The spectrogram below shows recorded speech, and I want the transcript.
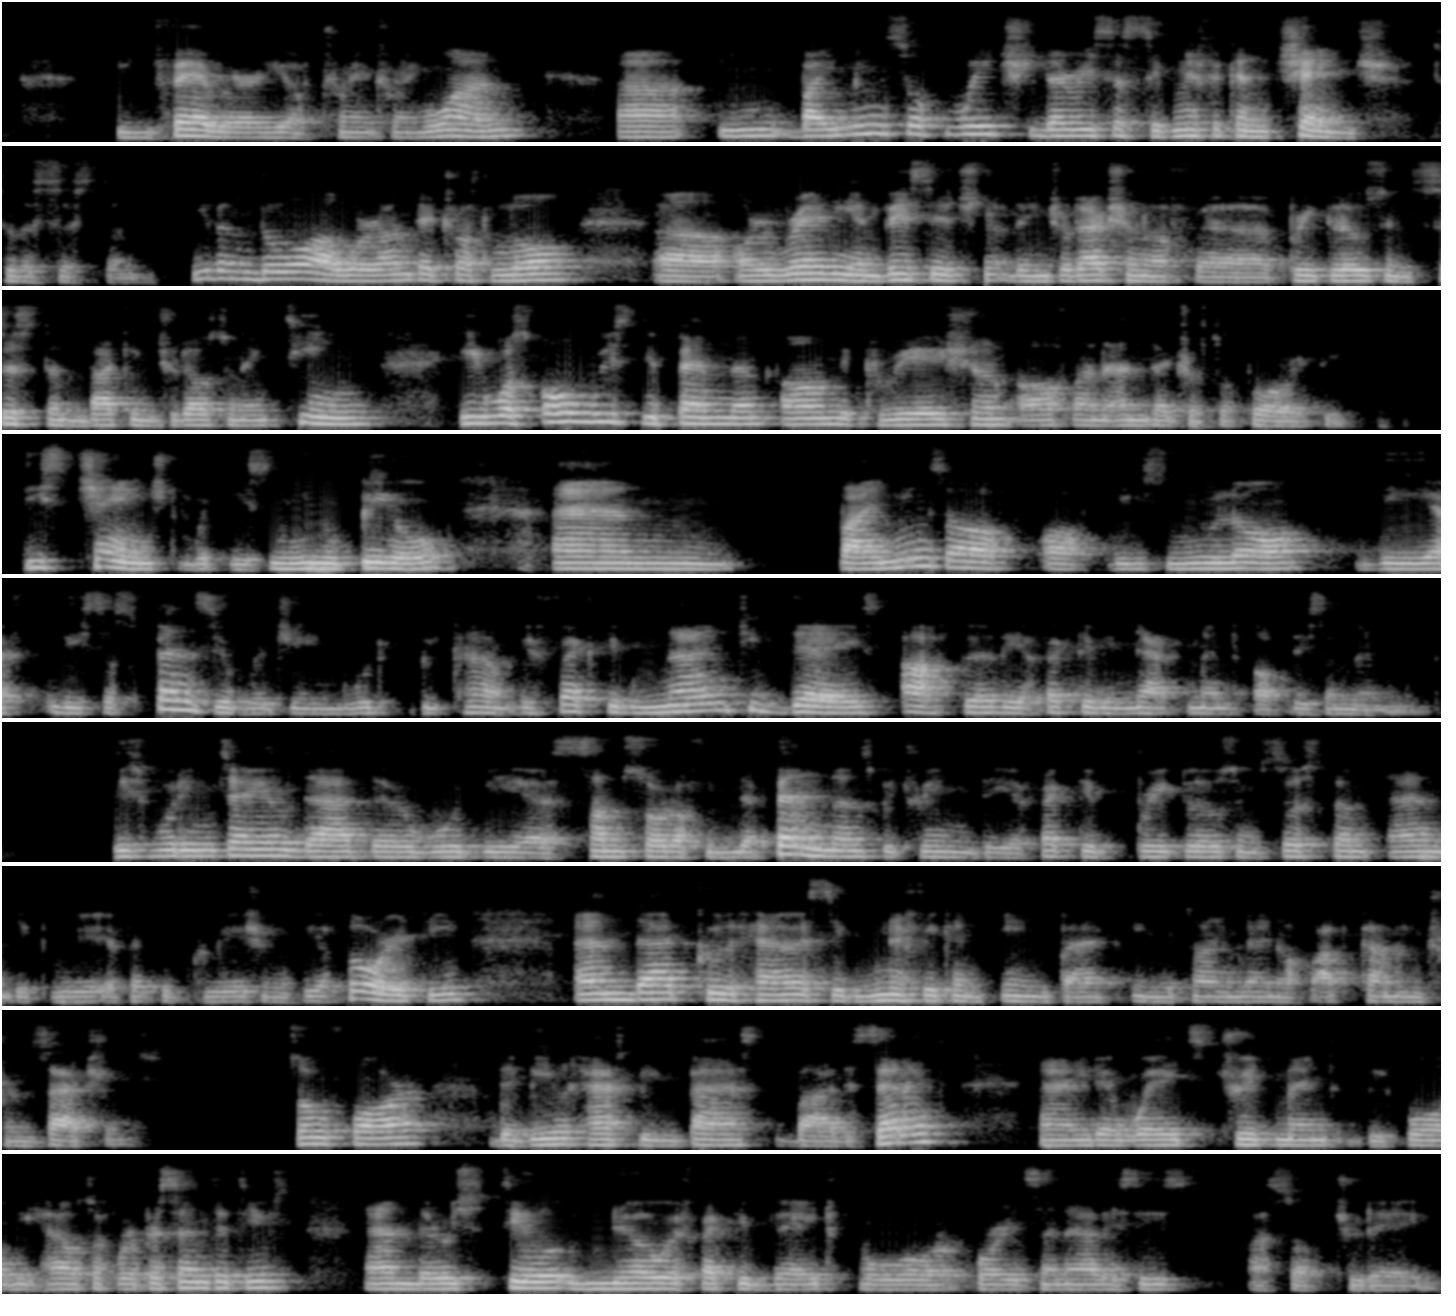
in February of 2021, uh, in, by means of which there is a significant change to the system. Even though our antitrust law uh, already envisaged the introduction of a pre-closing system back in 2018, it was always dependent on the creation of an antitrust authority. This changed with this new bill, and by means of, of this new law, the, the suspensive regime would become effective 90 days after the effective enactment of this amendment. This would entail that there would be a, some sort of independence between the effective pre-closing system and the effective creation of the authority, and that could have a significant impact in the timeline of upcoming transactions. So far, the bill has been passed by the Senate and it awaits treatment before the House of Representatives, and there is still no effective date for, for its analysis as of today.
